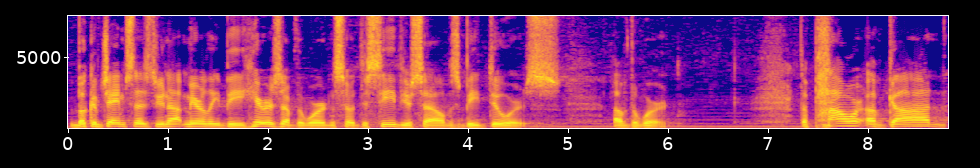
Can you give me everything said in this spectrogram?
The book of James says, Do not merely be hearers of the word and so deceive yourselves, be doers of the word. The power of God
